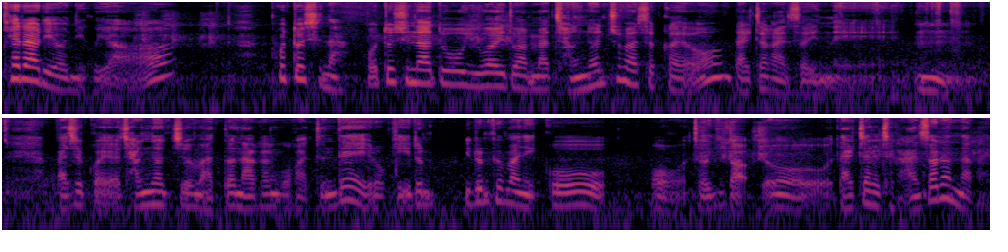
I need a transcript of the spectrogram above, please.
케라리언이고요. 포토시나 포토시나도 이 아이도 아마 작년쯤 왔을까요? 날짜가 안 써있네. 음 맞을 거예요. 작년쯤 왔던 아간 것 같은데 이렇게 이름 이름표만 있고 어 저기가 어, 날짜를 제가 안 써놨나 봐요.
